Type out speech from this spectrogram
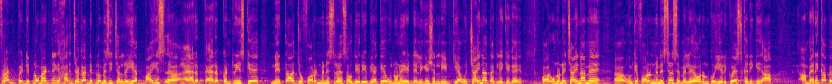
फ्रंट पे डिप्लोमेटिक हर जगह डिप्लोमेसी चल रही है। 22 अरब अरब कंट्रीज़ के नेता जो फॉरेन मिनिस्टर हैं सऊदी अरेबिया के उन्होंने ये डेलीगेशन लीड किया। वो चाइना तक लेके गए और उन्होंने चाइना में आ, उनके फॉरेन मिनिस्टर से मिले और उनको ये रिक्वेस्ट करी कि आप अमेरिका पे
